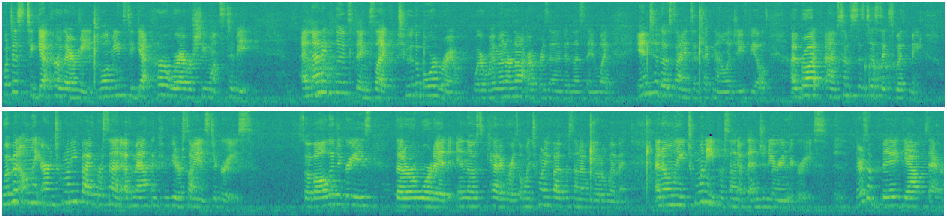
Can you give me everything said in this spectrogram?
What does to get her there mean? Well, it means to get her wherever she wants to be. And that includes things like to the boardroom, where women are not represented in the same way, into those science and technology fields. I brought um, some statistics with me. Women only earn 25% of math and computer science degrees. So of all the degrees that are awarded in those categories, only 25% of them go to women. And only 20% of the engineering degrees. There's a big gap there.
